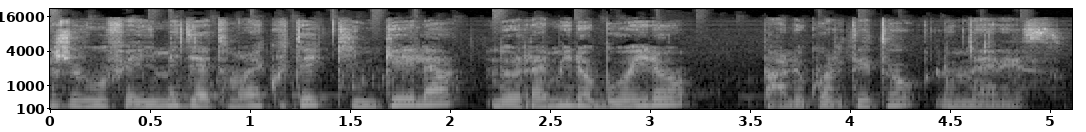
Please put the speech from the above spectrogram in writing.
je vous fais immédiatement écouter Quinquela de Ramiro Boero par le Quarteto Lunares.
